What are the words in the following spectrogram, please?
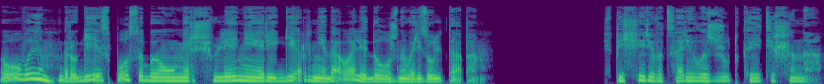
Увы, другие способы умерщвления Ригер не давали должного результата. В пещере воцарилась жуткая тишина.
